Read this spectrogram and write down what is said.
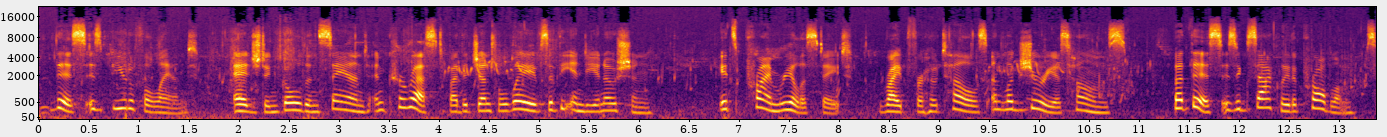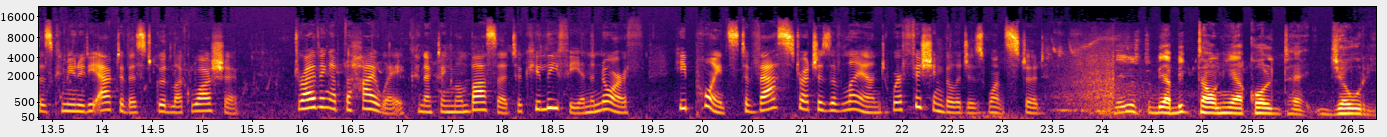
This is beautiful land. edged in golden sand and caressed by the gentle waves of the Indian Ocean. It's prime real estate, ripe for hotels and luxurious homes. But this is exactly the problem, says community activist Goodluck Washe. Driving up the highway connecting Mombasa to Kilifi in the north, he points to vast stretches of land where fishing villages once stood. There used to be a big town here called uh, Jauri.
